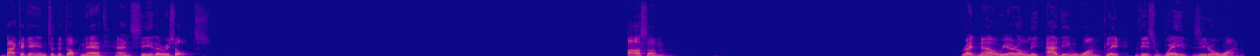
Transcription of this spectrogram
Back again to the DOP net and see the results. Awesome! Right now we are only adding one clip, this Wave 01.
